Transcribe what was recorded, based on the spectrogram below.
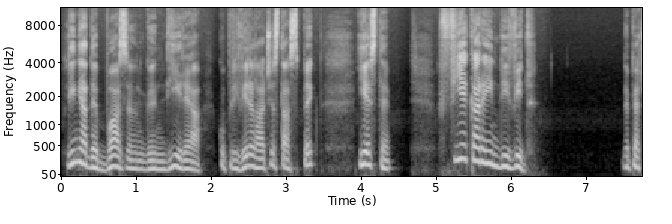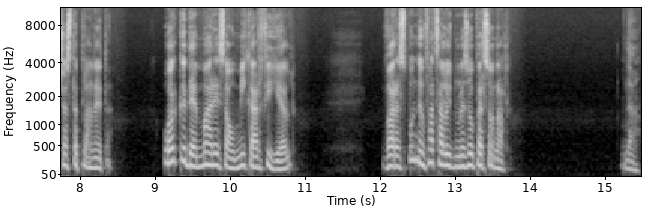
linia de bază în gândirea cu privire la acest aspect este fiecare individ de pe această planetă, oricât de mare sau mic ar fi el, va răspunde în fața lui Dumnezeu personal. Da.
